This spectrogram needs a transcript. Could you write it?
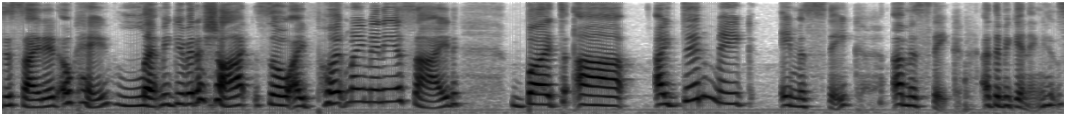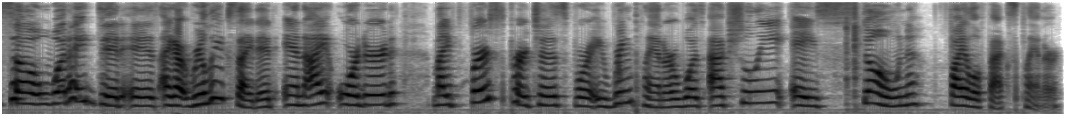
decided, okay, let me give it a shot. So I put my mini aside, but uh, I did make a mistake, a mistake at the beginning. So what I did is I got really excited and I ordered my first purchase for a ring planner was actually a stone Filofax planner.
